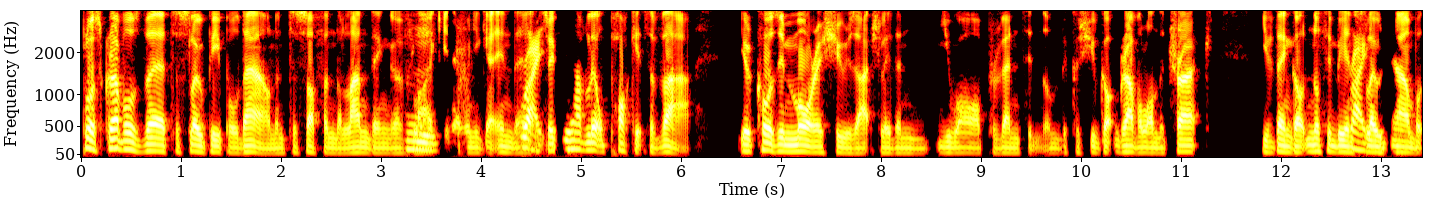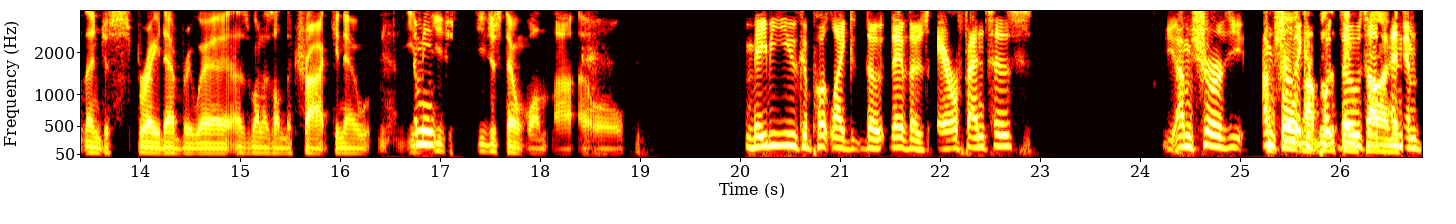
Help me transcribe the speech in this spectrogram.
Plus, gravel's there to slow people down and to soften the landing of Mm. like you know when you get in there. Right. So if you have little pockets of that, you're causing more issues actually than you are preventing them because you've got gravel on the track. You've then got nothing being Right. slowed down, but then just sprayed everywhere as well as on the track. You know, you, mean- you just you just don't want that at all. Maybe you could put like the they have those air fences. I'm sure. you- I'm sure they that, could put the those up and then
